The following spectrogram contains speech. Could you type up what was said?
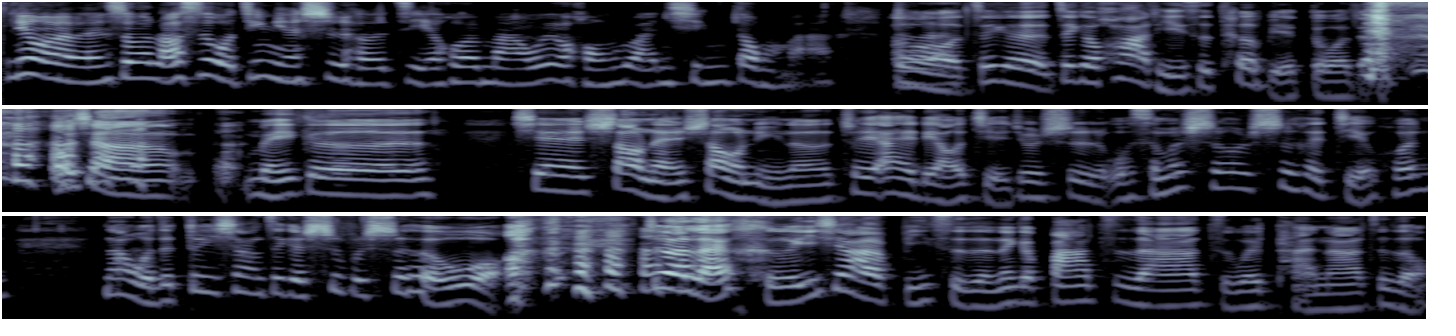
你有人说，老师，我今年适合结婚吗？我有红鸾心动吗？哦，这个这个话题是特别多的。我想 每一个现在少男少女呢，最爱了解就是我什么时候适合结婚。那我的对象这个适不适合我，就要来合一下彼此的那个八字啊、紫微盘啊这种。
